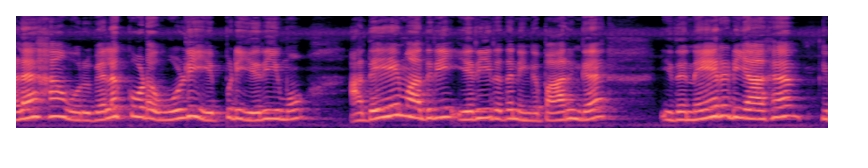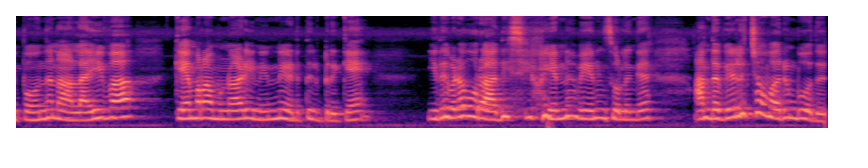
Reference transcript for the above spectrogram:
அழகா ஒரு விளக்கோட ஒளி எப்படி எரியுமோ அதே மாதிரி எரியிறத நீங்கள் பாருங்கள் இது நேரடியாக இப்போ வந்து நான் லைவாக கேமரா முன்னாடி நின்று எடுத்துக்கிட்டு இருக்கேன். இதை விட ஒரு அதிசயம் என்ன வேணும்னு சொல்லுங்கள் அந்த வெளிச்சம் வரும்போது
